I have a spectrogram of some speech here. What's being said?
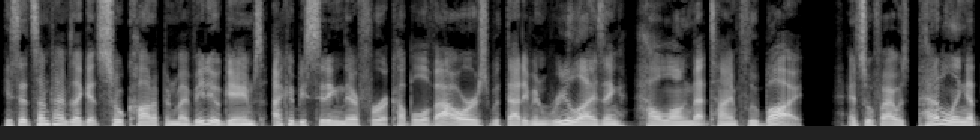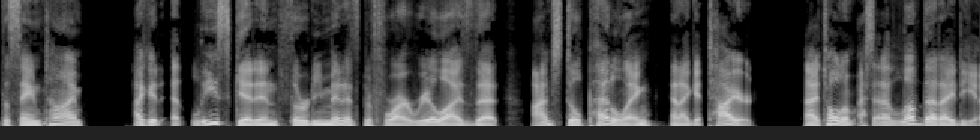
He said, Sometimes I get so caught up in my video games, I could be sitting there for a couple of hours without even realizing how long that time flew by. And so if I was pedaling at the same time, I could at least get in 30 minutes before I realize that I'm still pedaling and I get tired. And I told him, I said, I love that idea.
